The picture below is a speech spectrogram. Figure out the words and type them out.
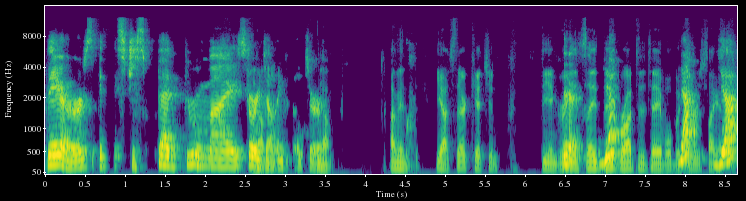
theirs it's just fed through my storytelling yep. filter yep. i mean yeah, it's their kitchen. The ingredients they, they yeah. brought to the table, but yeah, you're just like, yeah,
